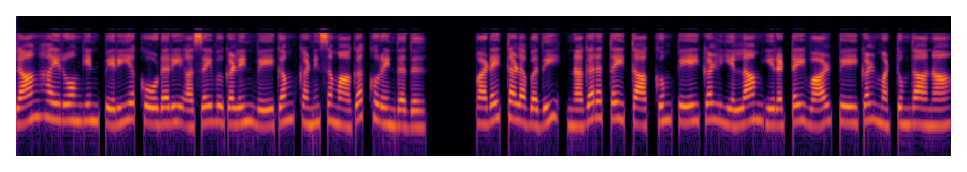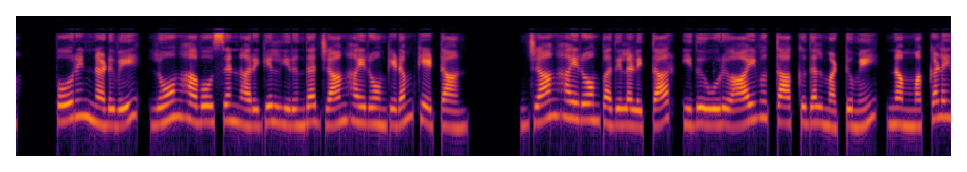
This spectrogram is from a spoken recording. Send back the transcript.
ஜாங் ஹைரோங்கின் பெரிய கோடரி அசைவுகளின் வேகம் கணிசமாக குறைந்தது. படைத்தளபதி நகரத்தை தாக்கும் பேய்கள் எல்லாம் இரட்டை வாழ் பேய்கள் மட்டும்தானா? போரின் நடுவே லோங் ஹவோசன் அருகில் இருந்த ஜாங் ஹைரோங்கிடம் கேட்டான். ஜாங் ஹைரோங் பதிலளித்தார் இது ஒரு ஆய்வு தாக்குதல் மட்டுமே நம் மக்களை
